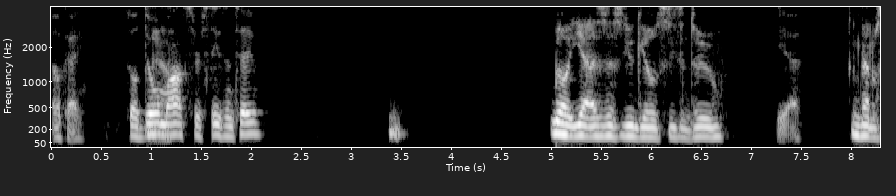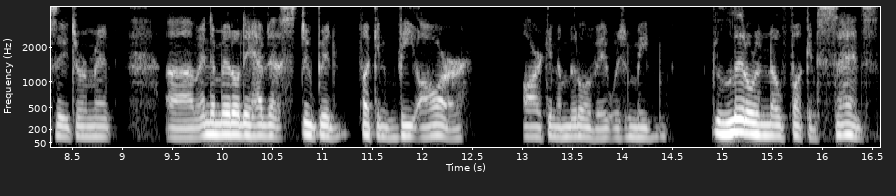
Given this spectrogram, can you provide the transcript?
Okay. So Duel Yeah. Monsters season two? Well, yeah, it's just Yu-Gi-Oh! season two. Yeah. Battle City tournament. Um, in the middle, they have that stupid fucking VR arc in the middle of it, which made little to no fucking sense.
